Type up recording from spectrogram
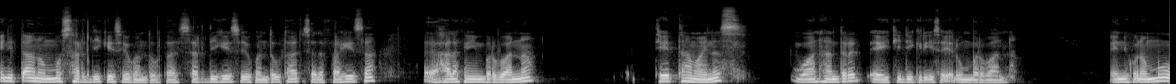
Inni itti aanu ammoo sardii keessa yoo kan ta'u taate sardii keessa yoo kan ta'u taate sadaffaa keessa haala kamiin barbaanna? Teettaa maayinas 180 digirii isa jedhuun barbaanna. Inni kun ammoo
